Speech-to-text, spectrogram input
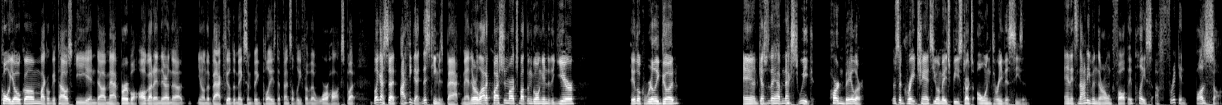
Cole Yoakum, Michael Gutowski, and uh, Matt Burba all got in there in the you know in the backfield to make some big plays defensively for the Warhawks. But like I said, I think that this team is back, man. There are a lot of question marks about them going into the year. They look really good. And guess what they have next week? Hardin Baylor. There's a great chance UMHB starts 0 3 this season. And it's not even their own fault. They place a freaking buzzsaw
